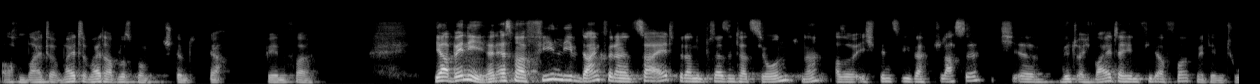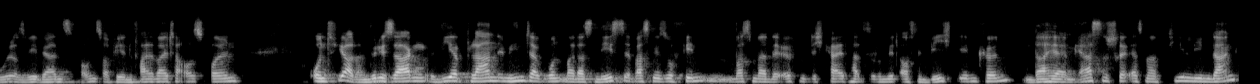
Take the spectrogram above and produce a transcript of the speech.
Auch ein weiter, weiter, weiterer Pluspunkt. Stimmt. Ja, auf jeden Fall. Ja, Benny, dann erstmal vielen lieben Dank für deine Zeit, für deine Präsentation. Ne? Also ich finde es, wie gesagt, klasse. Ich äh, wünsche euch weiterhin viel Erfolg mit dem Tool. Also wir werden es bei uns auf jeden Fall weiter ausrollen. Und ja, dann würde ich sagen, wir planen im Hintergrund mal das nächste, was wir so finden, was wir der Öffentlichkeit halt so mit auf den Weg geben können. Und daher im ersten Schritt erstmal vielen lieben Dank.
